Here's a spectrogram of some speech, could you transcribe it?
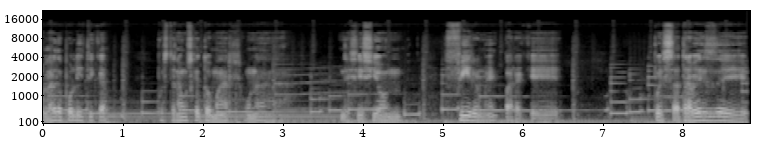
hablar de política, pues tenemos que tomar una decisión firme para que, pues a través de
